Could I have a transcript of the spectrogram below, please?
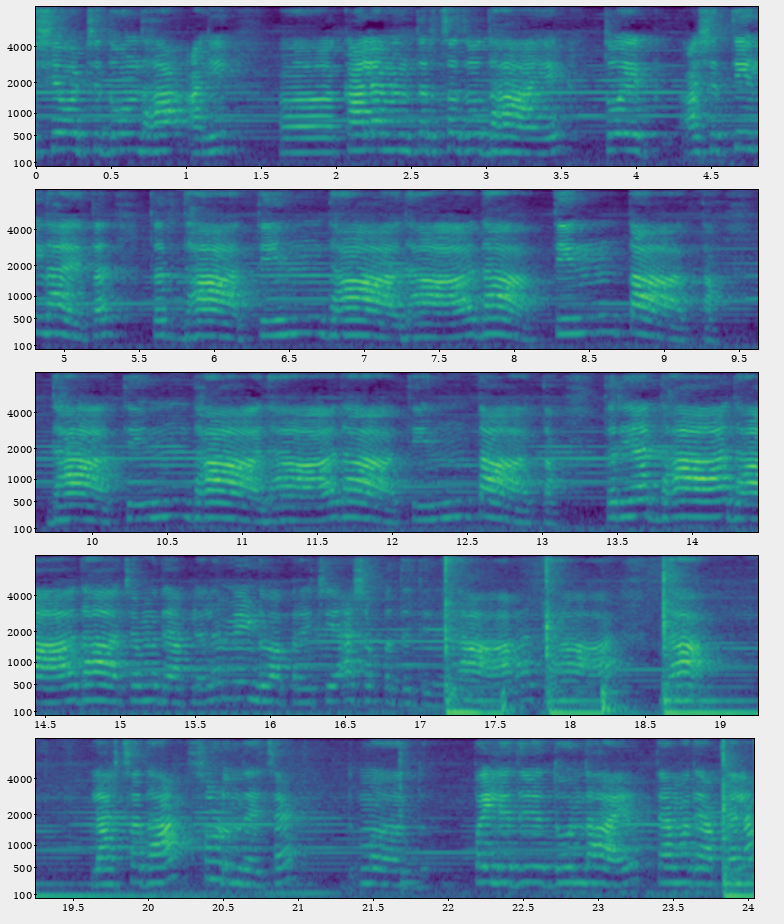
शेवटचे दोन दहा आणि अं, कालानंतरचा जो धा आहे तो एक असे तीन धा येतात. तर धा तीन धा धा धा तीन ता ता. धा तीन धा धा धा तीन ता ता. तर ह्या धा धा धाच्या मध्ये आपल्याला मेंढ वापरायची अशा पद्धतीने. धा धा धा. लास्टचा धा सोडून द्यायचा आहे. मग पहिले जे दोन दहा आहे त्यामध्ये आपल्याला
